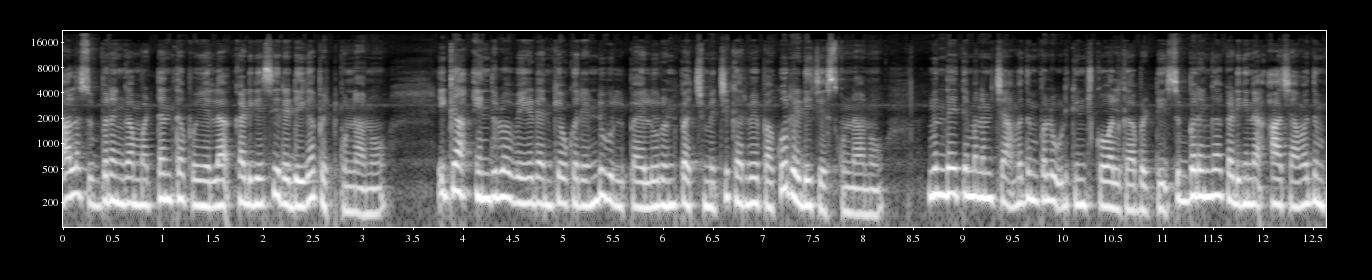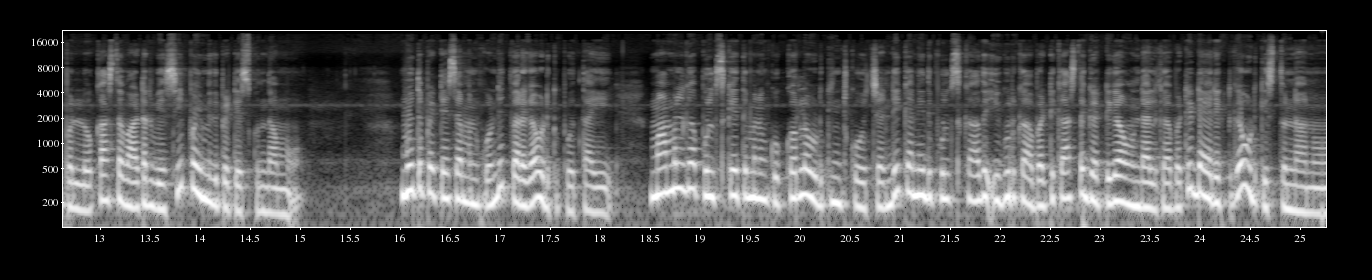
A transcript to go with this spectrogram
చాలా శుభ్రంగా మట్టంతా పోయేలా కడిగేసి రెడీగా పెట్టుకున్నాను. ఇక ఇందులో వేయడానికి ఒక రెండు ఉల్లిపాయలు రెండు పచ్చిమిర్చి కరివేపాకు రెడీ చేసుకున్నాను. ముందైతే మనం చామదుంపలు ఉడికించుకోవాలి కాబట్టి శుభ్రంగా కడిగిన ఆ చామదుంపల్లో కాస్త వాటర్ వేసి పొయ్యి మీద పెట్టేసుకుందాము. మూత పెట్టేసామనుకోండి త్వరగా ఉడికిపోతాయి. మామూలుగా పులుసుకి అయితే మనం కుక్కర్లో ఉడికించుకోవచ్చండి కానీ ఇది పులుసు కాదు ఇగురు కాబట్టి కాస్త గట్టిగా ఉండాలి కాబట్టి డైరెక్ట్గా ఉడికిస్తున్నాను.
